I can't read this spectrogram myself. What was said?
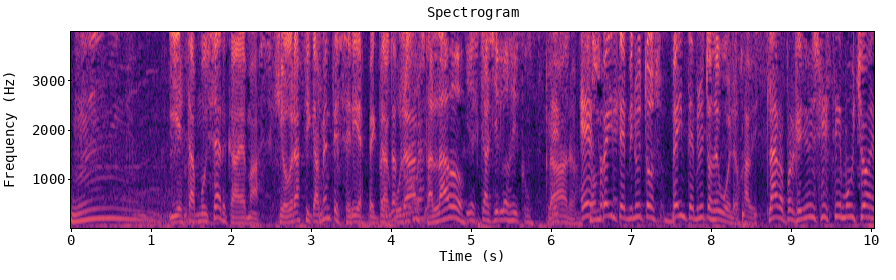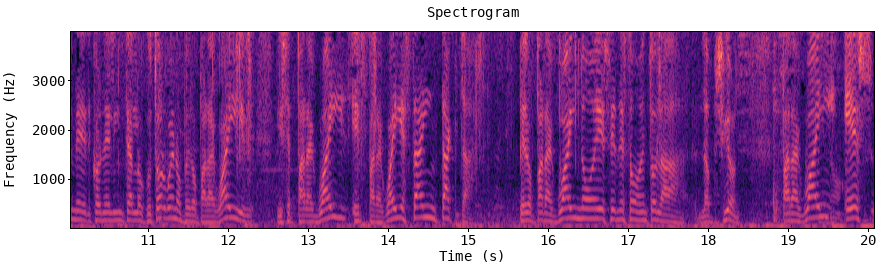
Y está muy cerca, además. Geográficamente sería espectacular. al lado? Y es casi lógico. Claro. Es- Son 20 minutos, 20 minutos de vuelo, Javi. Claro, porque yo insistí mucho en el- con el interlocutor, bueno, pero Paraguay, dice, Paraguay, eh, Paraguay está intacta, pero Paraguay no es en este momento la, la opción. Paraguay es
